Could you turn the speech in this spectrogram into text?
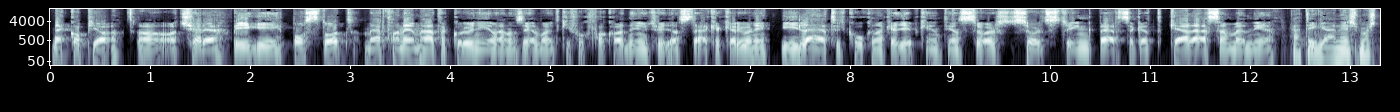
megkapja a csere PG posztot, mert ha nem, hát akkor ő nyilván azért majd ki fog fakadni, úgyhogy azt el kell kerülni. Így lehet, hogy Cooknak egyébként ilyen third, third string perceket kell elszenvednie. Hát igen, és most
